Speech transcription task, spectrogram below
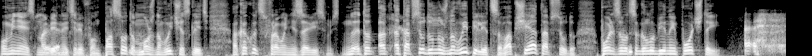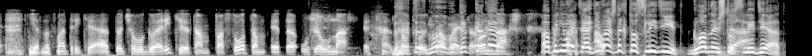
У меня есть мобильный верно. телефон. По сотам mm-hmm. можно вычислить. А какой цифровой независимость? Ну, это от, отовсюду нужно выпилиться, вообще отовсюду. Пользоваться голубиной почтой. Нет, ну смотрите, а то, что вы говорите, там по сотам, это уже у нас. Это, это ну, как, какая... А понимаете, а не важно, кто следит. Главное, что да. следят.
